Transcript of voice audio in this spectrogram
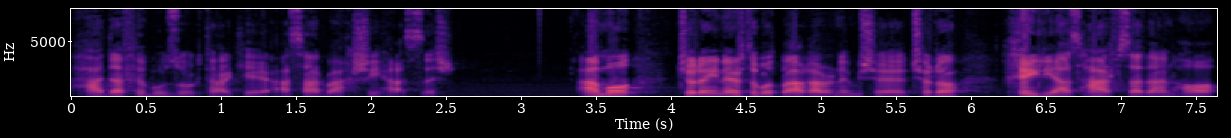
هدف بزرگتر که اثر بخشی هستش. اما چرا این ارتباط برقرار نمیشه؟ چرا خیلی از حرف زدن ها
